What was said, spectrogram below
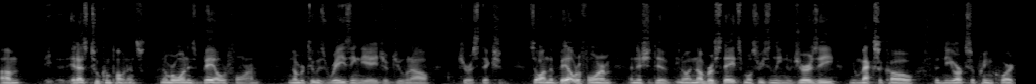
Um, it has two components. Number one is bail reform. Number two is raising the age of juvenile jurisdiction. So on the bail reform initiative, you know, a number of states, most recently New Jersey, New Mexico, the New York Supreme Court,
